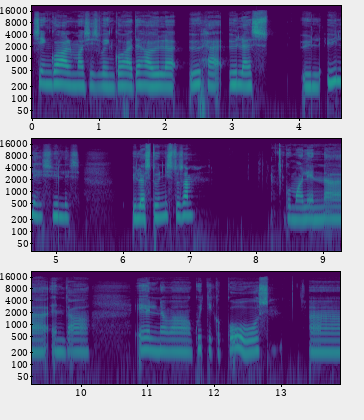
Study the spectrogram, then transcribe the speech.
siinkohal ma siis võin kohe teha üle ühe üles, ül-, üles, üles, ülestunnistuse. kui ma olin äh, enda eelneva kutiga koos äh,,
